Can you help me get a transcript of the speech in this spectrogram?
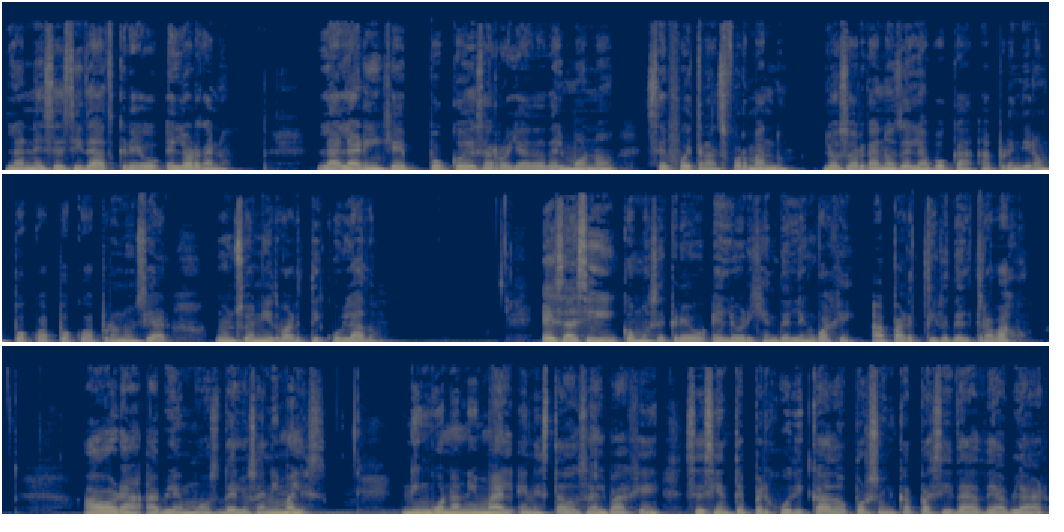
La necesidad creó el órgano. La laringe, poco desarrollada del mono, se fue transformando. Los órganos de la boca aprendieron poco a poco a pronunciar un sonido articulado. Es así como se creó el origen del lenguaje, a partir del trabajo. Ahora hablemos de los animales. Ningún animal en estado salvaje se siente perjudicado por su incapacidad de hablar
